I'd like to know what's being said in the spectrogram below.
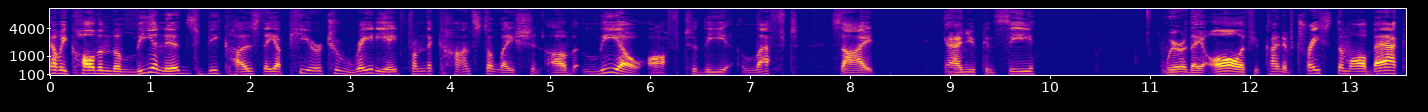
Now we call them the Leonids because they appear to radiate from the constellation of Leo off to the left side. And you can see where are they all if you kind of trace them all back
